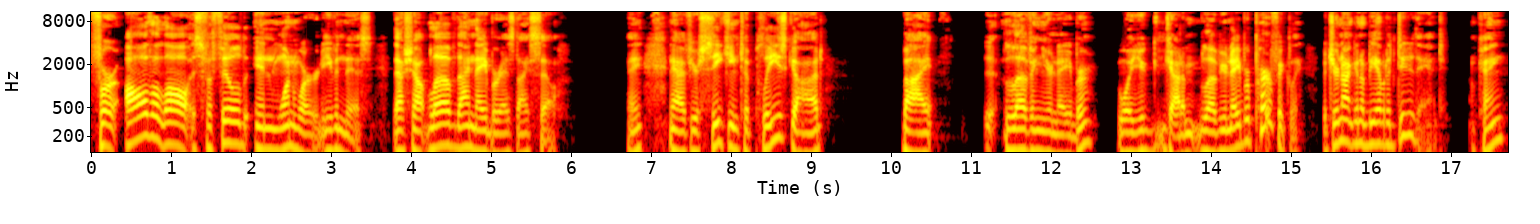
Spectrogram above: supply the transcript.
For all the law is fulfilled in one word, even this Thou shalt love thy neighbor as thyself. Okay? Now, if you're seeking to please God by loving your neighbor, well, you got to love your neighbor perfectly, but you're not going to be able to do that. Okay?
